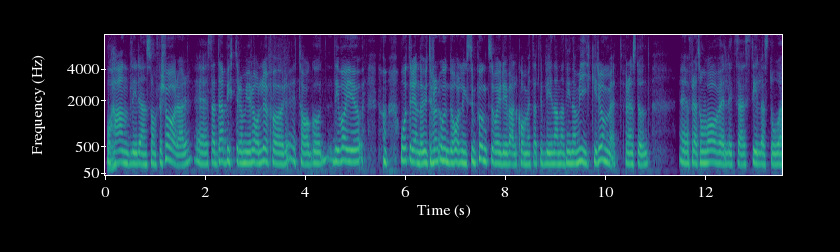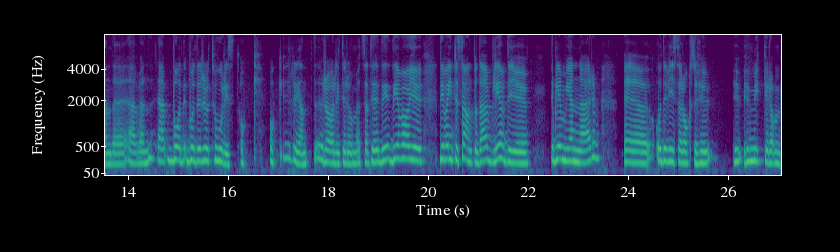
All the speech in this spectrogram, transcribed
Och mm. han blir den som försvarar. Eh, så där bytte de ju roller för ett tag. Och det var ju, återigen då, utifrån underhållningssynpunkt så var ju det välkommet att det blir en annan dynamik i rummet för en stund. Eh, för att hon var väldigt så här stillastående, även, både, både retoriskt och, och rent rörligt i rummet. Så det, det, det, var ju det var intressant och där blev det ju det blev mer nerv. Eh, och det visar också hur, hur, hur mycket de,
